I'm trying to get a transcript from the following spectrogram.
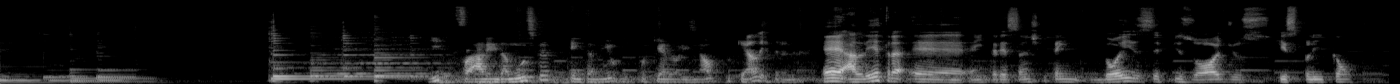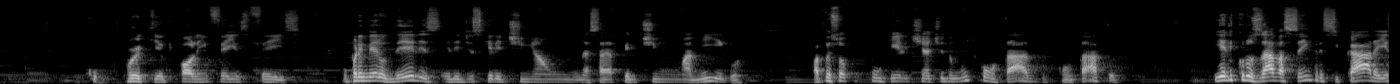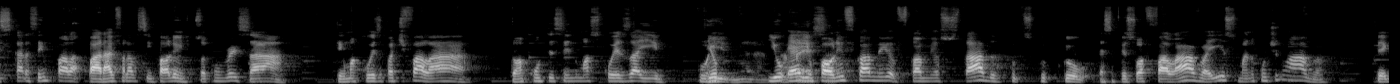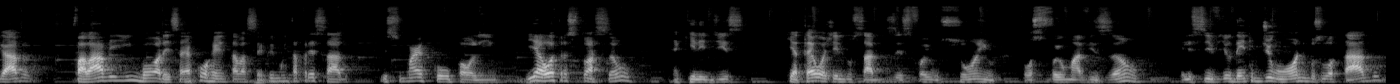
E, além da música, tem também o porque ela é original, porque é a letra, né? É, a letra é, é interessante que tem dois episódios que explicam por que o que Paulinho fez, fez. O primeiro deles, ele diz que ele tinha um, nessa época ele tinha um amigo, uma pessoa com quem ele tinha tido muito contato, contato, e ele cruzava sempre esse cara, e esse cara sempre fala- parava e falava assim, Paulinho, a gente precisa conversar, tem uma coisa pra te falar, estão acontecendo umas coisas aí. Corrido, né? na- E é, e o. Paulinho ficava meio, ficava meio assustado porque, essa pessoa falava isso, mas não continuava. Pegava, falava e ia embora, e saía correndo, estava sempre muito apressado. Isso marcou o Paulinho. E a outra situação é que ele diz que até hoje ele não sabe dizer se foi um sonho ou se foi uma visão. Ele se viu dentro de um ônibus lotado.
